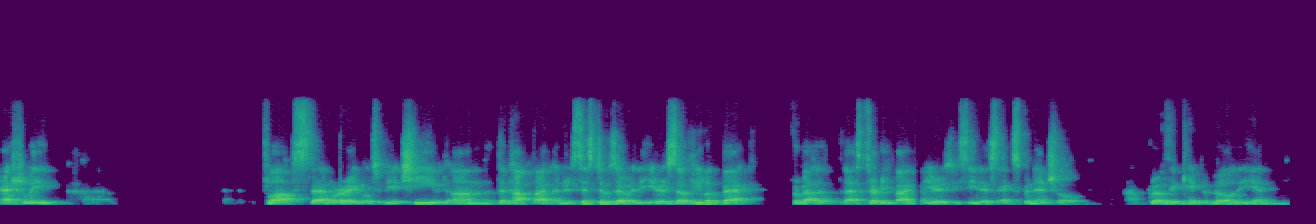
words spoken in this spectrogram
actually uh, flops that were able to be achieved on the top 500 systems over the years. So if you look back for about the last 35 years, you see this exponential uh, growth in capability. And,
